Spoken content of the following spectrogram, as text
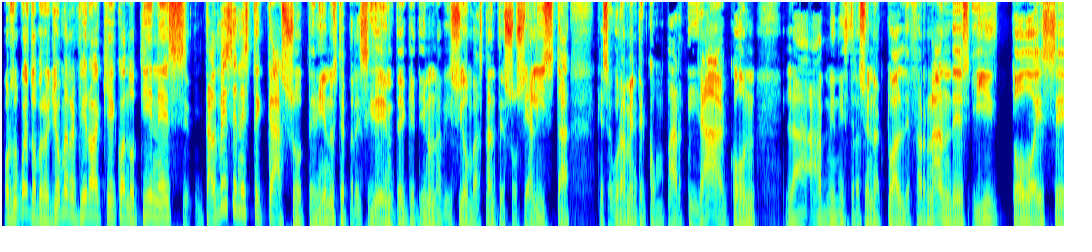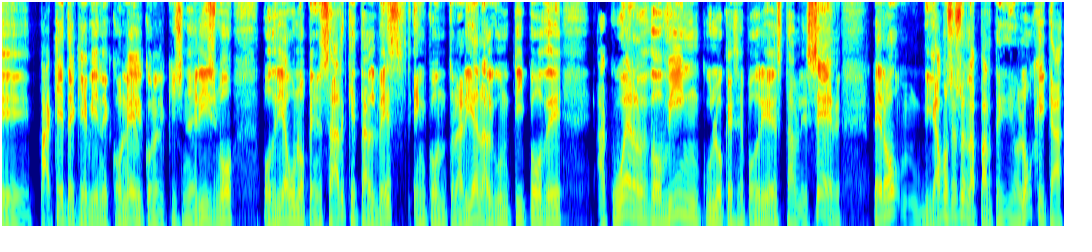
por supuesto, pero yo me refiero a que cuando tienes, tal vez en este caso, teniendo este presidente que tiene una visión bastante socialista, que seguramente compartirá con la administración actual de Fernández y todo ese paquete que viene con él, con el kirchnerismo, podría uno pensar que tal vez encontrarían algún tipo de acuerdo, vínculo que se podría establecer. Pero digamos eso en la parte ideológica.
